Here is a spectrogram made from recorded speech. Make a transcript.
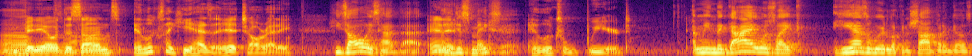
Oh, video with the Suns? It looks like he has a hitch already. He's always had that, And and he just makes it. It looks weird. I mean, the guy was like, he has a weird looking shot, but it goes.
